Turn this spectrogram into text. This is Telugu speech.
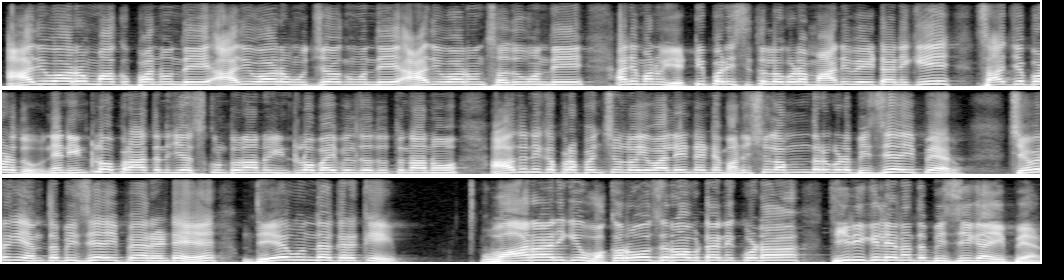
ఆదివారం మాకు పని ఉంది ఆదివారం ఉద్యోగం ఉంది ఆదివారం చదువు ఉంది అని మనం ఎట్టి పరిస్థితుల్లో కూడా మానివేయటానికి సాధ్యపడదు. నేను ఇంట్లో ప్రార్థన చేసుకుంటున్నాను ఇంట్లో బైబిల్ చదువుతున్నాను. ఆధునిక ప్రపంచంలో ఇవాళ ఏంటంటే మనుషులందరూ కూడా బిజీ అయిపోయారు. చివరికి ఎంత బిజీ అయిపోయారంటే దేవుని దగ్గరికి వారానికి ఒక రోజు రావటానికి కూడా తిరిగి లేనంత బిజీగా అయిపోయారు.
